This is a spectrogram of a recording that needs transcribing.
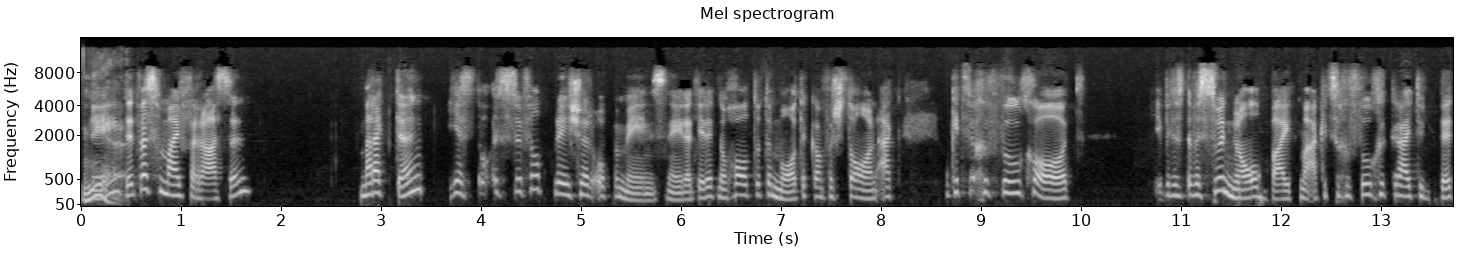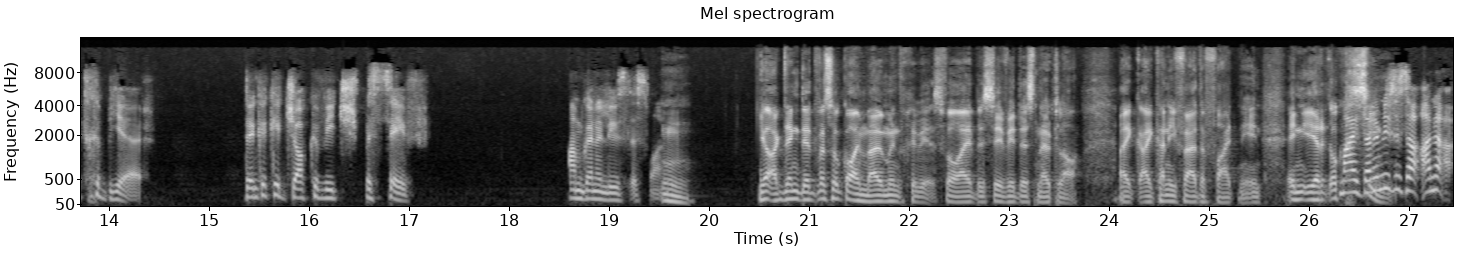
Nee. dit was vir my verrassend. Maar ek dink jy's daar is soveel pressure op 'n mens nê dat jy dit nogal tot 'n mate kan verstaan. Ek ek het so gevoel gehad ek weet dit was so nalbyt, maar ek het so gevoel gekry toe dit gebeur. Dink ek het Djokovic besef I'm going to lose this one. Mm. Ja, ek dink dit was ook daai moment geweest waar hy besef het dis nou klaar. Hy hy kan nie verder fight nie. En en jy het ook Maar dan gesien. nie soos 'n ander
